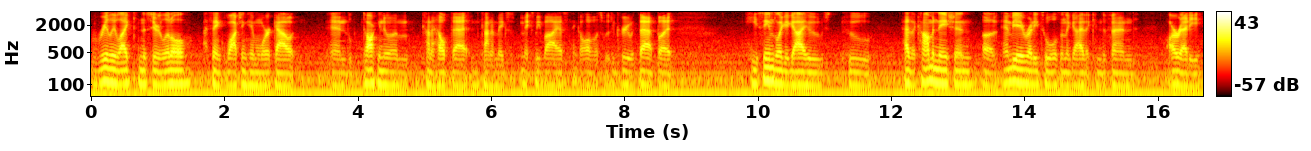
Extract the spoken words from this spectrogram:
really liked Nassir Little. I think watching him work out and talking to him kind of helped that and kind of makes makes me biased. I think all of us would agree with that, but he seems like a guy who's who has a combination of NBA ready tools and a guy that can defend already,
